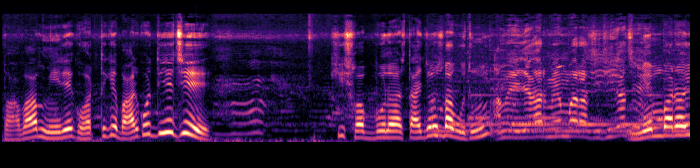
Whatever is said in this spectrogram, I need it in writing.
বাবা মেরে ঘর থেকে বার করে দিয়েছে? হ্যাঁ। কি সর্বনাশ তাই জন্য বাবু তুমি? আমি এই জায়গার মেম্বার আছি ঠিক আছে? মেম্বার হই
